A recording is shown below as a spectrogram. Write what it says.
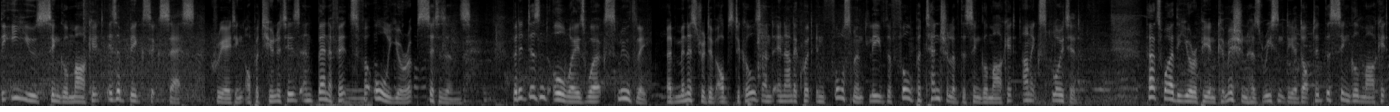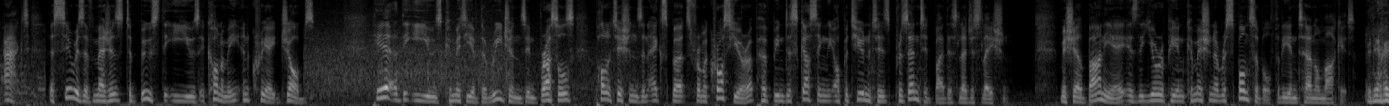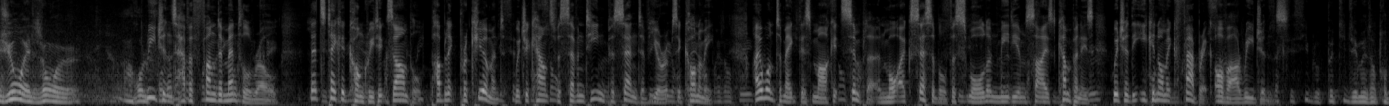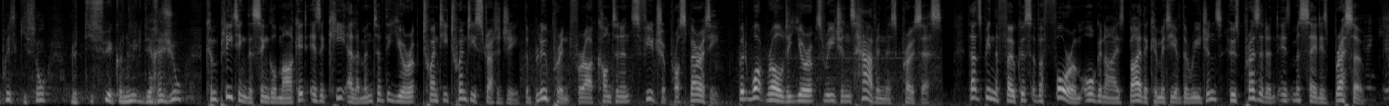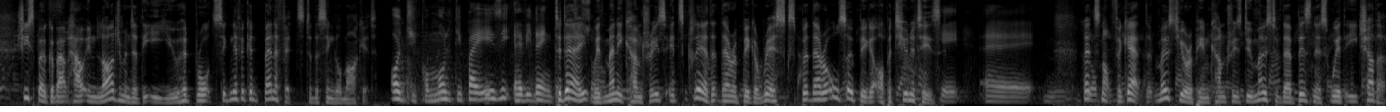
The EU's single market is a big success, creating opportunities and benefits for all Europe's citizens. But it doesn't always work smoothly. Administrative obstacles and inadequate enforcement leave the full potential of the single market unexploited. That's why the European Commission has recently adopted the Single Market Act, a series of measures to boost the EU's economy and create jobs. Here at the EU's Committee of the Regions in Brussels, politicians and experts from across Europe have been discussing the opportunities presented by this legislation. Michel Barnier is the European Commissioner responsible for the internal market. Euh, Regions have a fundamental role. Let's take a concrete example public procurement, which accounts for 17% of Europe's economy. I want to make this market simpler and more accessible for small and medium sized companies, which are the economic fabric of our regions. Completing the single market is a key element of the Europe 2020 strategy, the blueprint for our continent's future prosperity. But what role do Europe's regions have in this process? That's been the focus of a forum organised by the Committee of the Regions, whose president is Mercedes Bresso. She spoke about how enlargement of the EU had brought significant benefits to the single market. Today, with many countries, it's clear that there are bigger risks, but there are also bigger opportunities. Eh, Let's not forget that most European countries do most of their business with each other.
